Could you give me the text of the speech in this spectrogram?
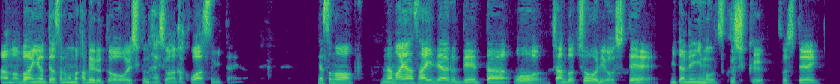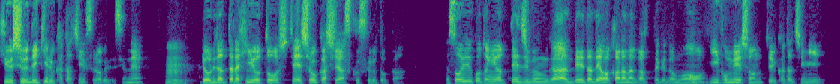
あの、場合によってはそのまま食べると美味しくないしお腹壊すみたいな。で、その生野菜であるデータをちゃんと調理をして、見た目にも美しく、そして吸収できる形にするわけですよね。うん。料理だったら火を通して消化しやすくするとか。そういうことによって自分がデータでは分からなかったけども、インフォメーションという形に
